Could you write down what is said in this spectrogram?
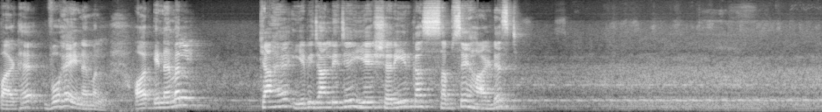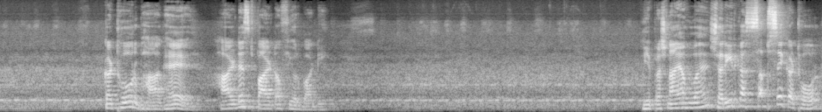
पार्ट है, वो है इनेमल और इनेमल क्या है, ये भी जान लीजिए, ये शरीर का सबसे हार्डेस्ट कठोर भाग है hardest part of your body ये प्रश्न आया हुआ है, शरीर का सबसे कठोर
